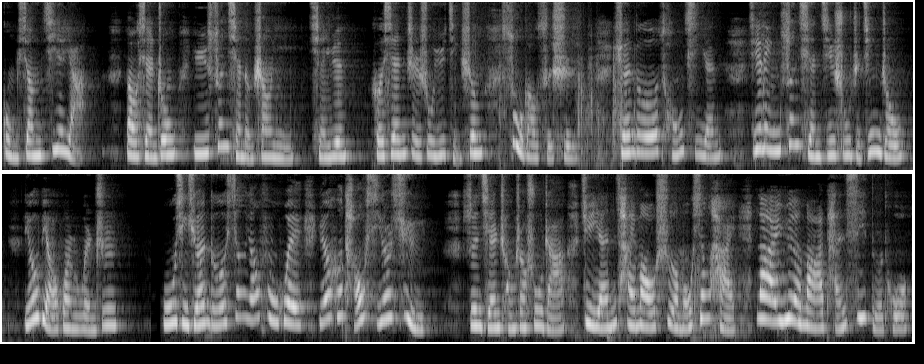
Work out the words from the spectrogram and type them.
共相接雅。到县中，与孙乾等商议。乾曰：“可先致书于景生，速告此事。”玄德从其言，即令孙乾寄书至荆州。刘表唤入问之，吾请玄德襄阳赴会，缘何逃袭而去？孙乾呈上书札，据言蔡瑁设谋相害，乃跃马檀溪得脱。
